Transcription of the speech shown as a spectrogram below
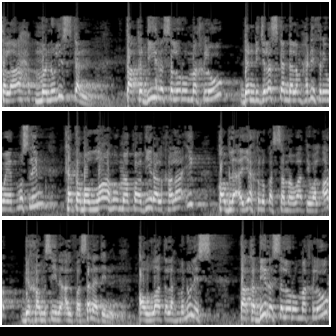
telah menuliskan takdir seluruh makhluk dan dijelaskan dalam hadis riwayat Muslim kataballahu maqadir al khalaik qabla an yakhluqas samawati wal ard bi khamsina alf sanatin. Allah telah menulis takdir seluruh makhluk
